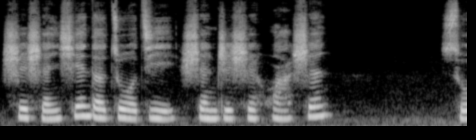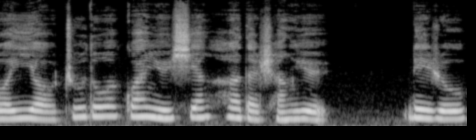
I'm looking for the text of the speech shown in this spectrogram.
是神仙的坐骑，甚至是化身，所以有诸多关于仙鹤的成语，例如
